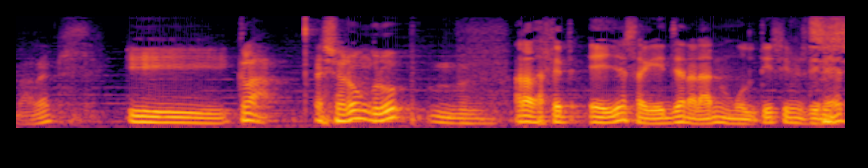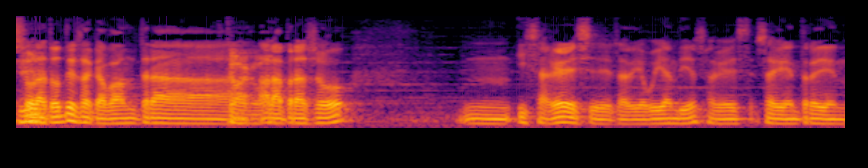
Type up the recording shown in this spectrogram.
Vale? I, clar, això era un grup... mm, Ara, de fet, ell ha seguit generant moltíssims diners, Sí, sí. sobretot des de que va entrar Clar, clar. a la presó mm, i segueix, és a dir, avui en dia segueix, segueix traient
